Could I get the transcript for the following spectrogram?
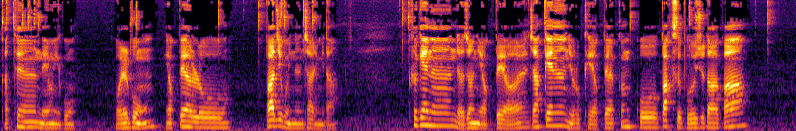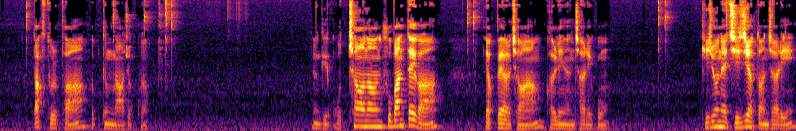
같은 내용이고 월봉 역배열로 빠지고 있는 자리입니다. 크게는 여전히 역배열, 작게는 이렇게 역배열 끊고 박스 보여주다가 박스 돌파 급등 나와줬고요. 여기 5천원 후반대가 역배열 저항 걸리는 자리고 기존의 지지였던 자리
